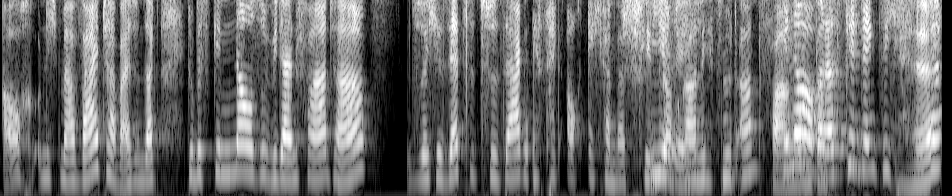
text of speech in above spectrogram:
auch nicht mehr weiter weiß und sagt, du bist genauso wie dein Vater, solche Sätze zu sagen, ist halt auch echt Kann das schwierig. Kind auch gar nichts mit anfangen. Genau, weil das Kind denkt sich, hä?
